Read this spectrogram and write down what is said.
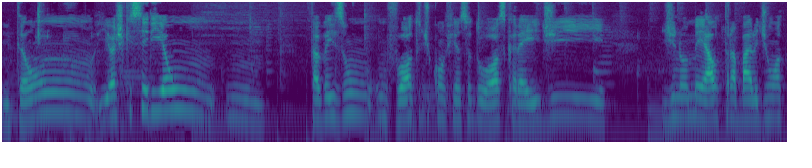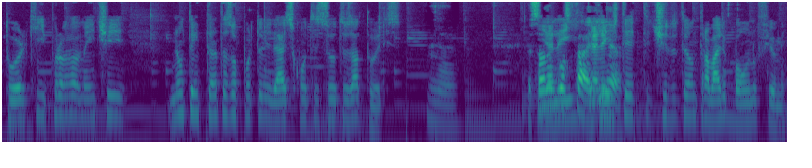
Então, eu acho que seria um, um talvez um, um, voto de confiança do Oscar aí de, de nomear o trabalho de um ator que provavelmente não tem tantas oportunidades quanto esses outros atores. É. Eu só e não além, gostaria... Além de ter, ter tido ter um trabalho bom no filme.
